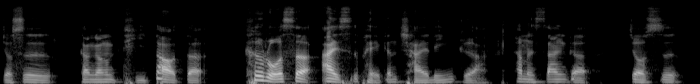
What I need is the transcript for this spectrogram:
就是刚刚提到的克罗瑟、艾斯培跟柴林格啊，他们三个就是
